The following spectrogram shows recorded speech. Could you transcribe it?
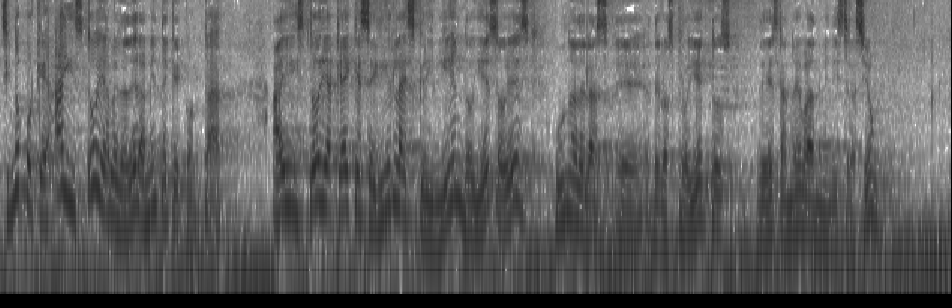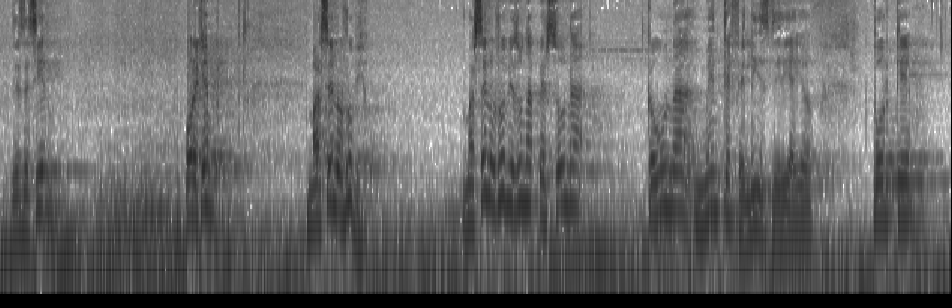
sino porque hay historia verdaderamente que contar. Hay historia que hay que seguirla escribiendo y eso es uno de, las, eh, de los proyectos de esta nueva administración. Es decir, por ejemplo, Marcelo Rubio. Marcelo Rubio es una persona con una mente feliz, diría yo, porque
